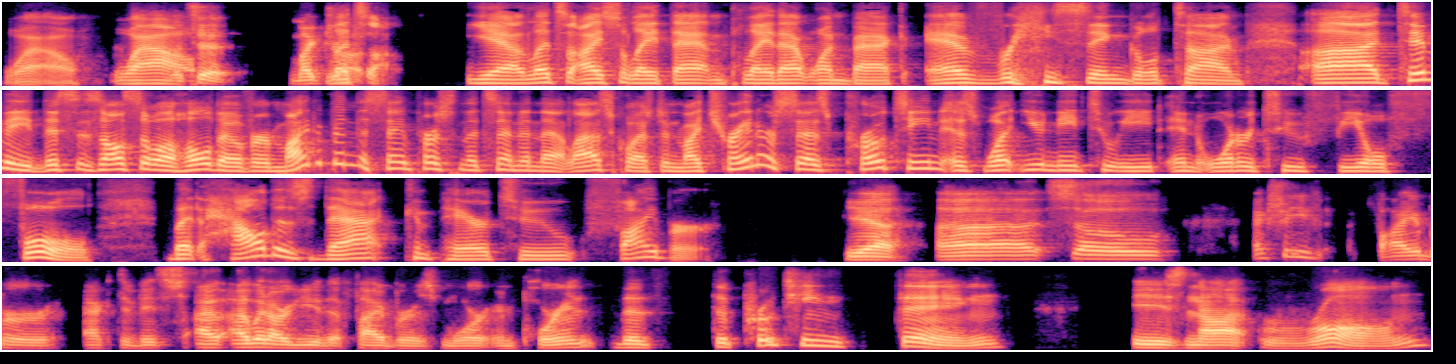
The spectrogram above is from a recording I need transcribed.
Wow. Wow. That's it. Mike Let's yeah, let's isolate that and play that one back every single time. Uh, Timmy, this is also a holdover. Might have been the same person that sent in that last question. My trainer says protein is what you need to eat in order to feel full. But how does that compare to fiber? Yeah. Uh, so actually, fiber activates, I, I would argue that fiber is more important. The the protein thing is not wrong,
